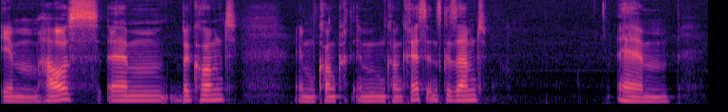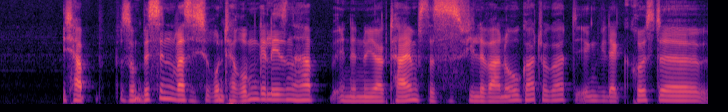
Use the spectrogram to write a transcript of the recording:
im Haus ähm, bekommt, im, Konk im Kongress insgesamt. Ähm, ich habe so ein bisschen, was ich rundherum gelesen habe in den New York Times, dass es viele waren, oh Gott, oh Gott, irgendwie der größte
